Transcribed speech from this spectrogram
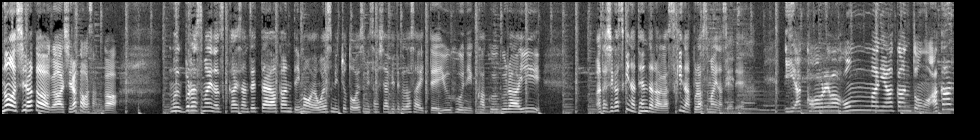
の白川が白川さんがもうプラスマイナス解散絶対あかんって今はお休みちょっとお休みさせてあげてくださいっていう風に書くぐらい私が好きなテンダラーが好きなプラスマイナスやで。いやこれはほんまにあかんと思う。あかんっ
